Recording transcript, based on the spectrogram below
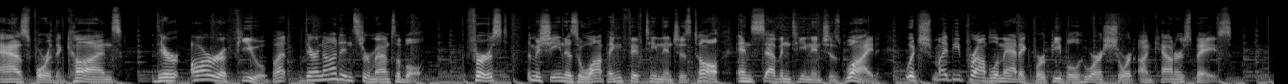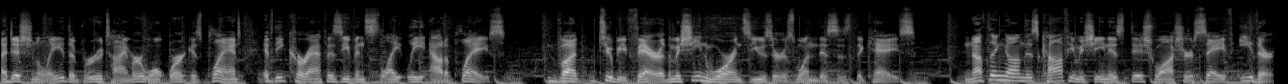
As for the cons, there are a few, but they're not insurmountable. First, the machine is a whopping 15 inches tall and 17 inches wide, which might be problematic for people who are short on counter space. Additionally, the brew timer won't work as planned if the carafe is even slightly out of place. But to be fair, the machine warns users when this is the case. Nothing on this coffee machine is dishwasher safe either,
